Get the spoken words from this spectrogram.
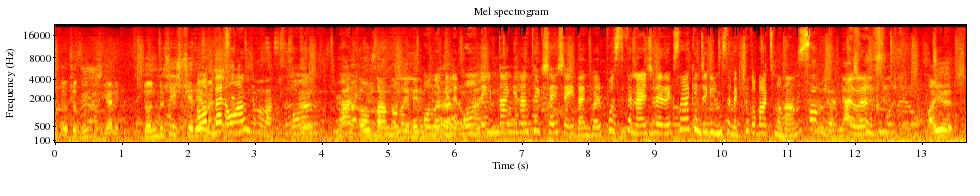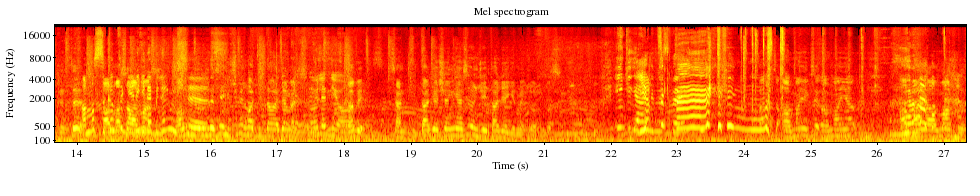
orada. Yoksa büyük risk yani döndürse hiçbir şey diyemez. Ama ben o an mi baktın? o an Evet. Belki Ben o yüzden ondan önce dolayı. benimkini olabilir. O an elimden gelen tek şey şeyden böyle pozitif enerji vererek sakince gülümsemek çok abartmadan. Sanmıyorum ya. Evet. Hayır sıkıntı. Ama sıkıntı geri almaz. gidebilirmişiz. Almıyorum dese hiçbir hak iddia edemezsin. Öyle diyor. Tabii. Sen İtalya Schengen'se önce İtalya'ya girmek zorundasın. İyi ki geldiniz Yırttık be. Mesela Almanya gitsek Almanya Almanya almazdı.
